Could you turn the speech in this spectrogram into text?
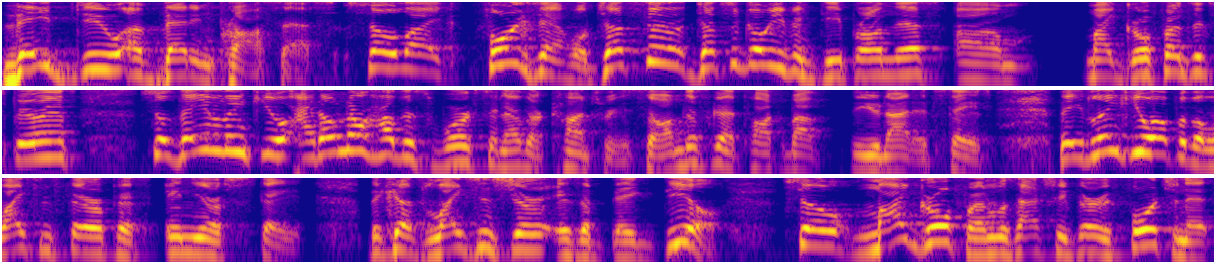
they do a vetting process. So like, for example, just to, just to go even deeper on this, um, my girlfriend's experience. So they link you, I don't know how this works in other countries, so I'm just gonna talk about the United States. They link you up with a licensed therapist in your state because licensure is a big deal. So my girlfriend was actually very fortunate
